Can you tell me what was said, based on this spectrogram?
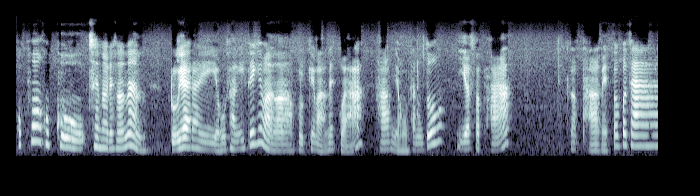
코코아코코 채널에서는 로얄아이 영상이 되게 많아. 볼 게 많을 거야. 다음 영상도 이어서 봐. 그럼 다음에 또 보자.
